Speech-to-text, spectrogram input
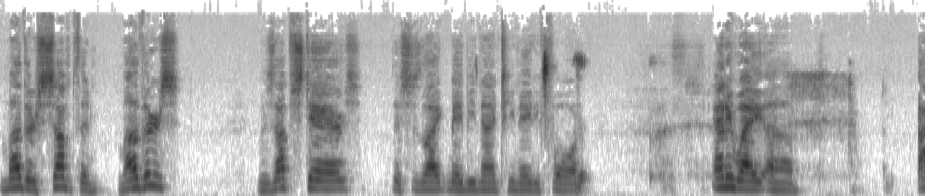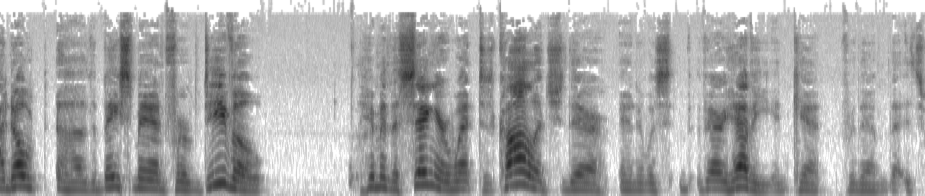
Mother's something. Mother's. It was upstairs. This is like maybe 1984. Anyway, uh, I know uh, the bass man for Devo. Him and the singer went to college there, and it was very heavy in Kent for them. That's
